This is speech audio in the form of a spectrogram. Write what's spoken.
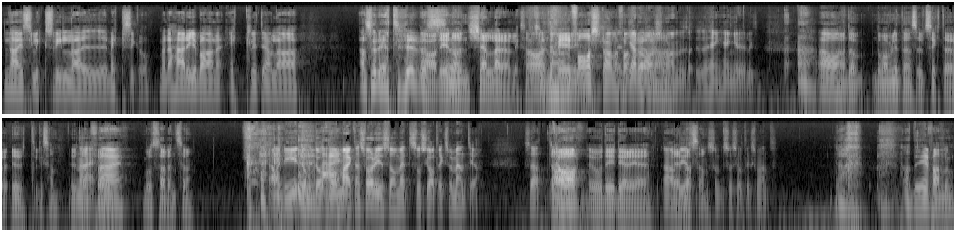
nice lyxvilla i Mexiko. Men det här är ju bara en äckligt jävla... Alltså det är ett hus... Ja det är någon källare liksom Ja, typ i Farsta i alla Ett fall. garage Ja. som man häng, hänger i liksom Ja. Ja, de, de har väl inte ens utsikt över- ut liksom Utanför Nej. bostaden så Ja men det är, de, de, Nej. de marknadsför det ju som ett socialt experiment ja Så att Ja, Ja. jo det är det det är Ja, det är ett som som socialt experiment Ja det är fan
